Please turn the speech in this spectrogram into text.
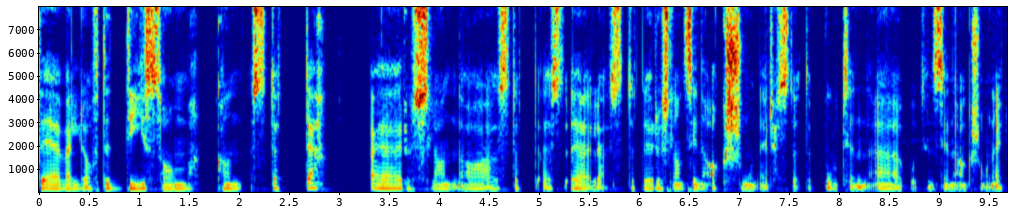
det er veldig ofte de som kan støtte eh, Russland og støtte, støtte Russland sine aksjoner, støtte Putin, eh, Putin sine aksjoner.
